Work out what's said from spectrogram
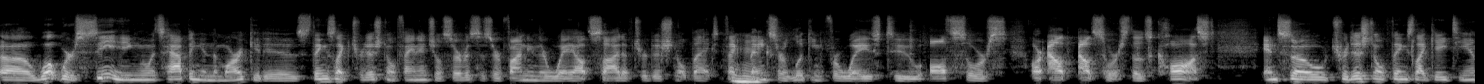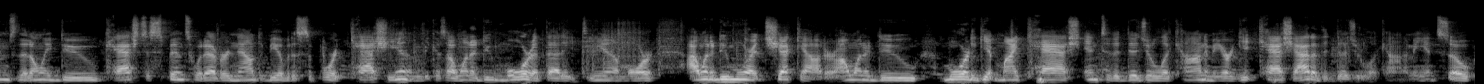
uh, what we're seeing, what's happening in the market is things like traditional financial services are finding their way outside of traditional banks. In fact, banks are looking for ways to offsource or out outsource those costs. And so traditional things like ATMs that only do cash dispense, whatever, now to be able to support cash in because I want to do more at that ATM or I want to do more at checkout or I want to do more to get my cash into the digital economy or get cash out of the digital economy. And so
